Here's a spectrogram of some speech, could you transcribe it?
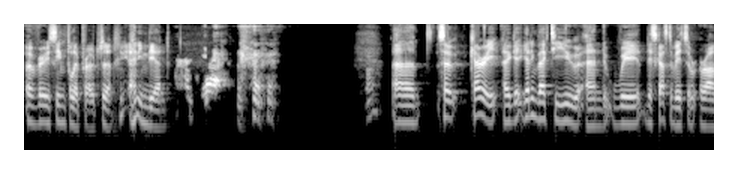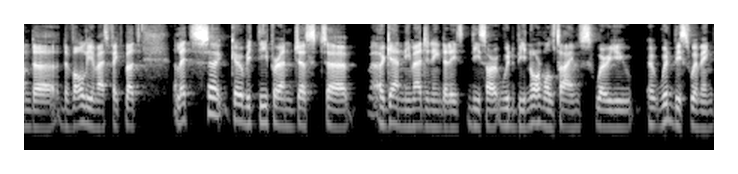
a very simple approach, uh, and in the end. Yeah. Um, so, Carrie, uh, getting back to you, and we discussed a bit around the, the volume aspect, but let's uh, go a bit deeper and just uh, again imagining that these are would be normal times where you uh, would be swimming.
